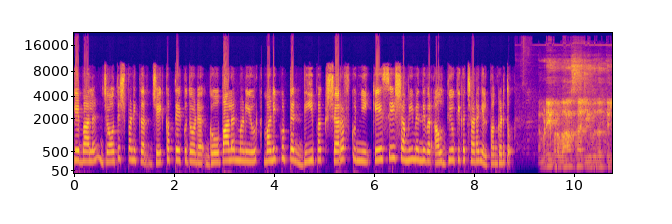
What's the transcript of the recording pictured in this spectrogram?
K Balan Jyothish Panicker Jacob Thekkuthodu Gopalan Maniyoor Manikkuttan Deepak Sharaf Kunhi K C ഷമീം എന്നിവർ ഔദ്യോഗിക ചടങ്ങിൽ പങ്കെടുത്തു. നമ്മുടെ ഈ പ്രവാസ ജീവിതത്തിൽ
